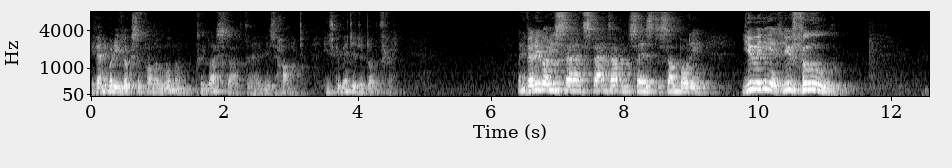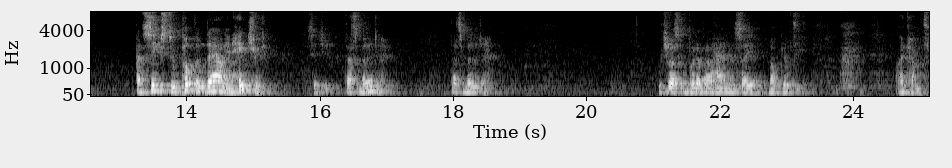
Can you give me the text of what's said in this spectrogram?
If anybody looks upon a woman to lust after her in his heart, he's committed adultery. And if anybody stands up and says to somebody, You idiot, you fool, and seeks to put them down in hatred, said, That's murder. That's murder. Which of us can put up our hand and say, Not guilty? I can't.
